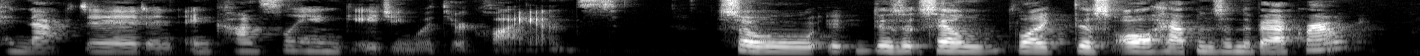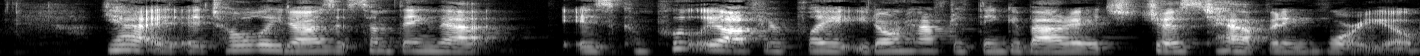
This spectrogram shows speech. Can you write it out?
connected and, and constantly engaging with your clients. So, does it sound like this all happens in the background? Yeah, it, it totally does. It's something that is completely off your plate. You don't have to think about it. It's just happening for you.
